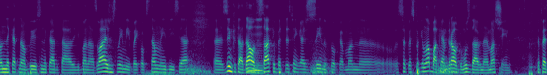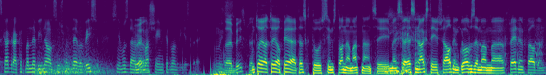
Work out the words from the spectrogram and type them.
Man nekad nav bijusi nekāda tāda banā zvaigžņu slimība vai kaut kas tamlīdzīgs. Uh, zinu, ka tā daudz mm. saka, bet es vienkārši zinu to, ka man, uh, es saku, es fucking labākajam draugam uzdāvināju mašīnu. Tāpēc, ka agrāk, kad man nebija naudas, viņš man deva visu. Es viņam uzdāvināju Jā. mašīnu, kad man bija iespēja. Tā bijis. Un tu jau, tu jau pierādīji tas, ka tu 100 tonām atnāci. Mēs esam rakstījuši Aldim Gobzemam, uh, Fredenfeldam.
